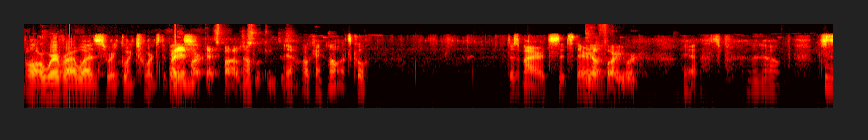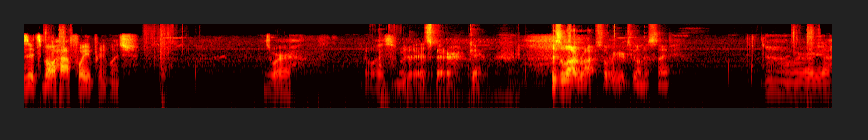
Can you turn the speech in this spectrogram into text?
Well, or wherever I was, right, going towards the base. I didn't mark that spot. I was just looking. To Yeah. Okay. No, that's cool. Doesn't matter. It's it's there. see how far you were. Yeah. It's, and then um, which is it's about halfway, pretty much. Is where it was. Yeah, That's better. Okay. There's a lot of rocks over here too on this side. Uh, where are you? Yeah,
